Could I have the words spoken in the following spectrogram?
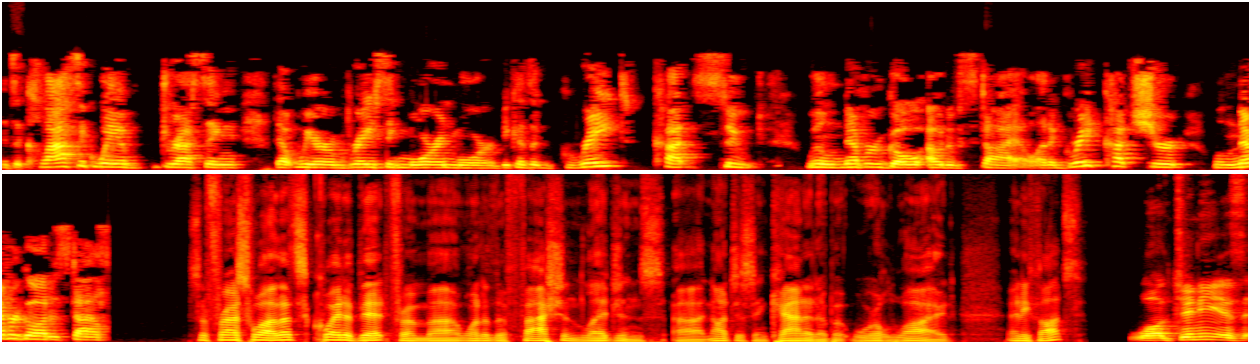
It's a classic way of dressing that we are embracing more and more because a great cut suit will never go out of style and a great cut shirt will never go out of style. So, Francois, that's quite a bit from uh, one of the fashion legends, uh, not just in Canada, but worldwide. Any thoughts? Well, Jenny, is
